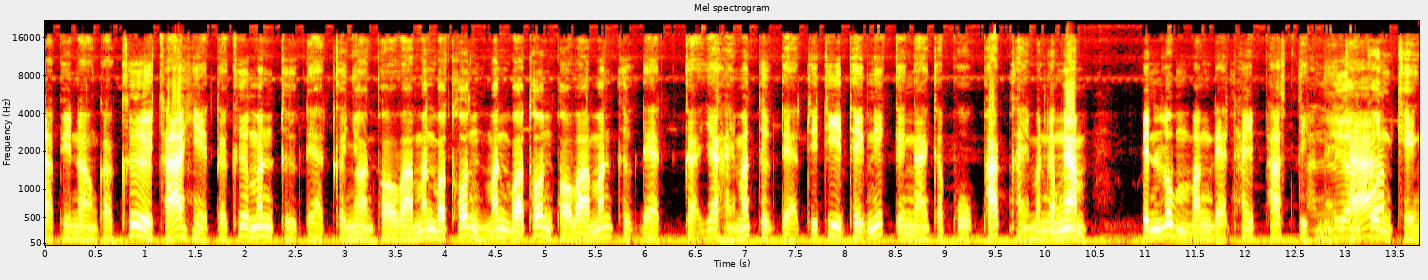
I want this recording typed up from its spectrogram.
ล่ะพี่น้องก็คือสาเหตุก็คือมันถึกแดดก็ย้อนเพราะว่ามันบ่ทน มันบ่ทนเพราะว่ามันถึกแดดก็อย่าให้มันถึกแดดที่ที่เทคนิคง่ายๆกับผูกพักให้มันงามๆเป็นล่มบังแดดให้พลาสติกเรื่องก้นเข่ง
